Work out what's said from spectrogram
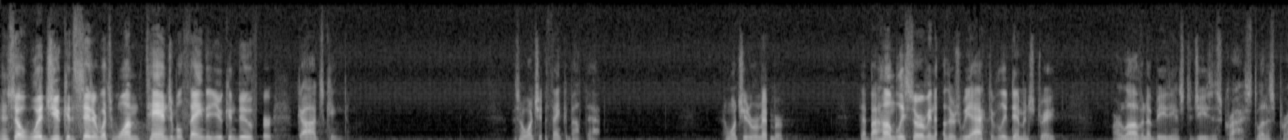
And so, would you consider what's one tangible thing that you can do for God's kingdom? So, I want you to think about that. I want you to remember that by humbly serving others, we actively demonstrate our love and obedience to Jesus Christ. Let us pray.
